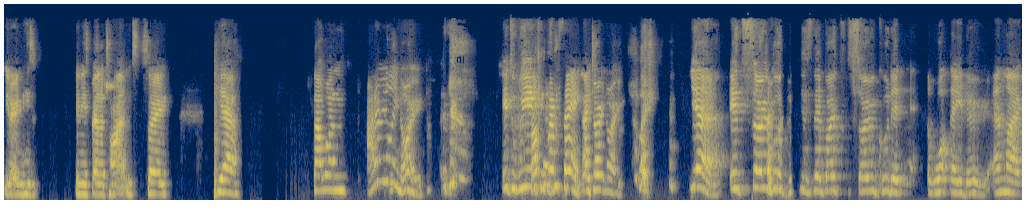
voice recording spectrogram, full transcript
you know in his in his better times. So yeah. That one I don't really know. It's weird. That's what I'm saying. I don't know. Like Yeah, it's so good because they're both so good at what they do. And like,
